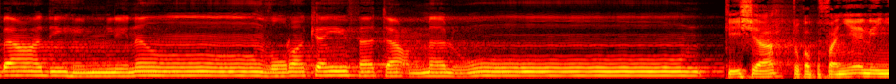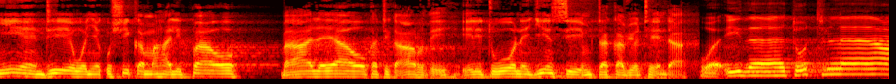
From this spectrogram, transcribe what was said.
ba'dihim linanzura kayfa ta'malun kisha tukakufanyeni nyie ndiye wenye kushika mahali pao baada yao katika ardhi ili tuone jinsi mtakavyotenda. Wa idha tutla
